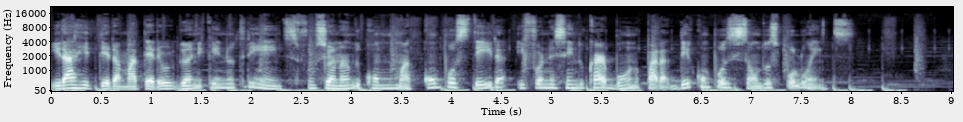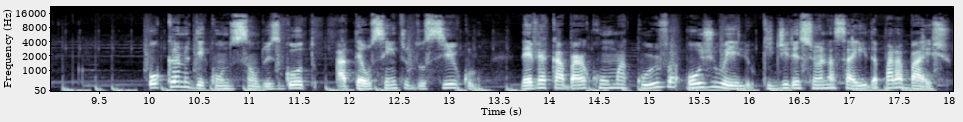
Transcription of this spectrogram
irá reter a matéria orgânica e nutrientes, funcionando como uma composteira e fornecendo carbono para a decomposição dos poluentes. O cano de condução do esgoto até o centro do círculo deve acabar com uma curva ou joelho que direciona a saída para baixo,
